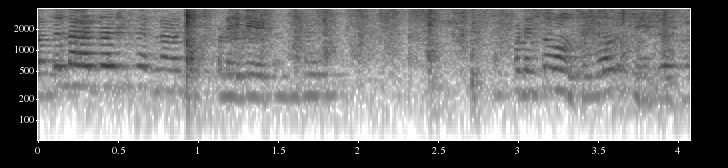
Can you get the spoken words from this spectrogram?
ਵੱਧ ਲੱਗਦਾ ਸੀ ਫਿਰ ਨਾਲ ਕੱਪੜੇ ਲੇਟ ਹੁੰਦੇ ਸੀ। ਕੱਪੜੇ ਧੋਣ ਤੋਂ ਬਾਅਦ ਫੇਰ ਕਰਦਾ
